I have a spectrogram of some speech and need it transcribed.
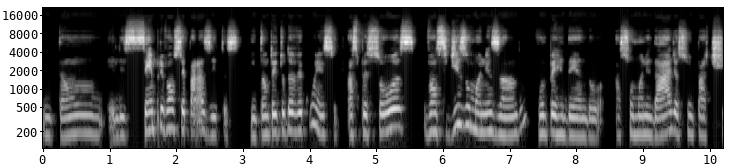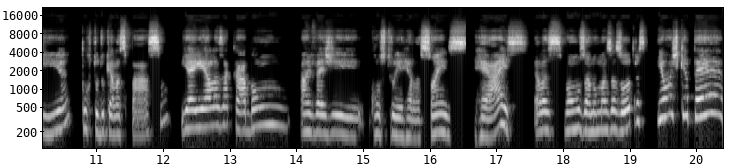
Então, eles sempre vão ser parasitas. Então, tem tudo a ver com isso. As pessoas vão se desumanizando, vão perdendo a sua humanidade, a sua empatia por tudo que elas passam, e aí elas acabam, ao invés de construir relações reais, elas vão usando umas às outras, e eu acho que até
